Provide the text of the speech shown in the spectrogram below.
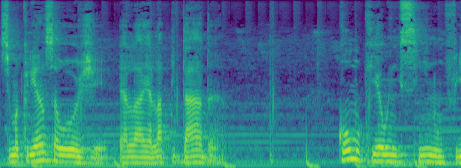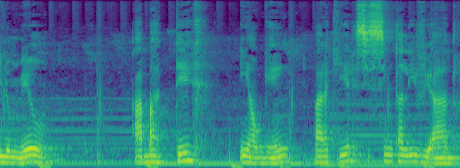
Se uma criança hoje ela é lapidada, como que eu ensino um filho meu a bater em alguém para que ele se sinta aliviado?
